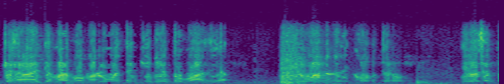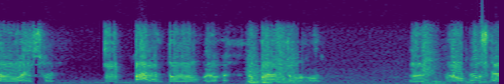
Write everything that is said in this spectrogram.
que se va a quemar goma, no meten 500 guardias y lo mandan helicóptero y lo hacen todo eso y paran todo, lo, paran todo. Eh, no buscan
